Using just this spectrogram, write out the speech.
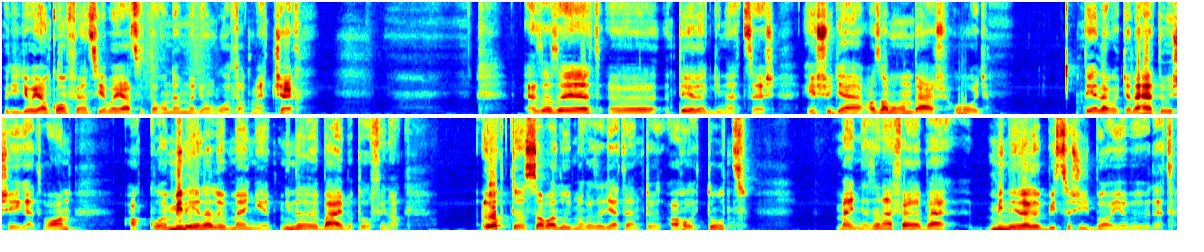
vagy egy olyan konferenciában játszott, ahol nem nagyon voltak meccsek, ez azért ö, tényleg necces. És ugye az a mondás, hogy tényleg, hogyha lehetőséged van, akkor minél előbb menjél, minél előbb állj be profinak. Rögtön szabadulj meg az egyetemtől, ahogy tudsz, menj az NFL-be, minél előbb biztosíts be a jövődet.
